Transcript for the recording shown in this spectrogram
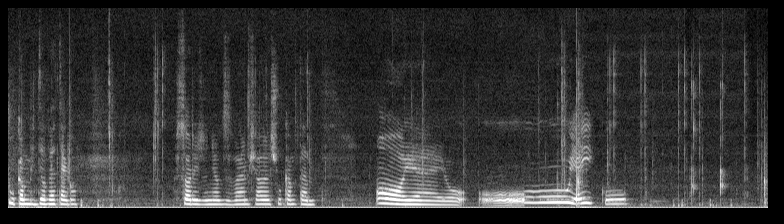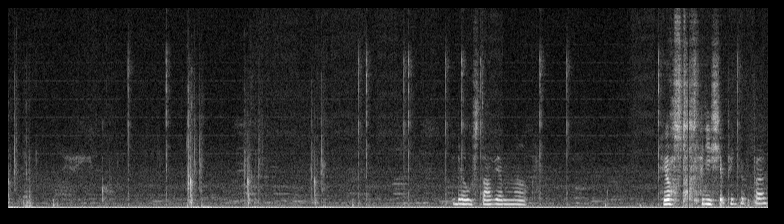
Szukam widzowie tego. Sorry, że nie odzywałem się, ale szukam ten. Ojeju. Ojejku. Dobra, ustawiam na... Jo, 125 FPS.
